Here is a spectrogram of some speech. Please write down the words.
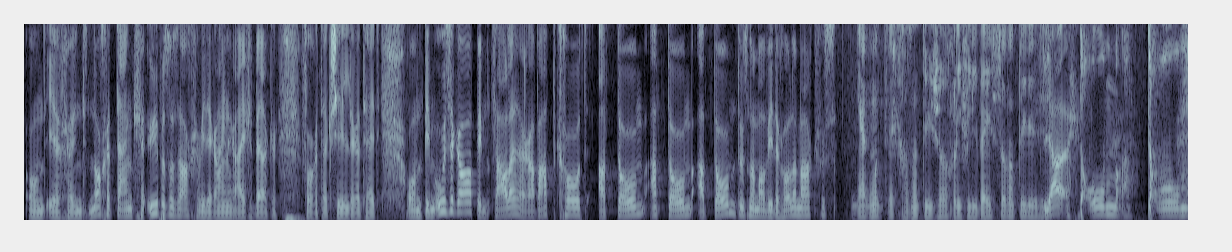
und ihr könnt nachdenken sprechen über so Sachen, wie der Rainer Eichenberger vorher geschildert hat. Und beim Rausgehen, beim Zahlen, Rabattcode Atom, Atom, Atom. Du es nochmal wiederholen, Markus? Ja gut, ich kann es natürlich schon ein bisschen viel besser. Natürlich. Ja. Atom, Atom, Atom.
